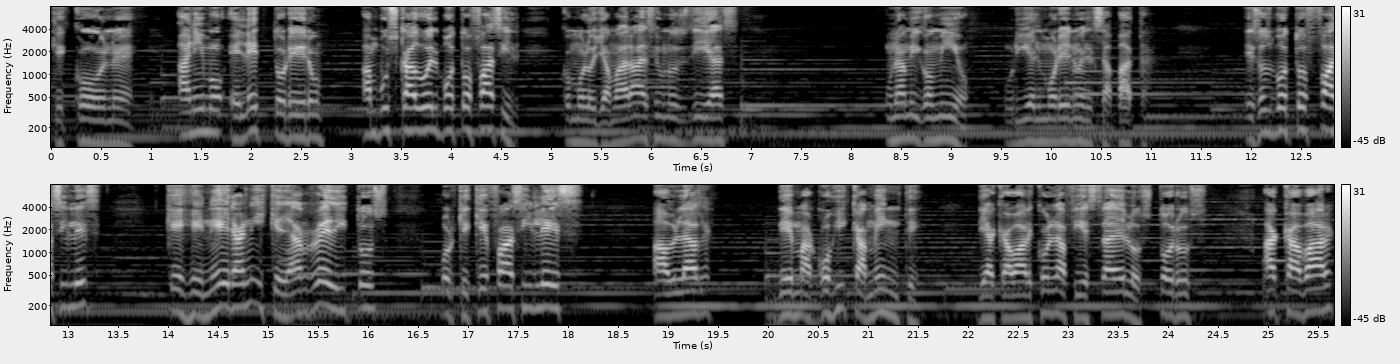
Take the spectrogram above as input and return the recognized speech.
que con eh, ánimo electorero han buscado el voto fácil, como lo llamara hace unos días un amigo mío, Uriel Moreno el Zapata. Esos votos fáciles que generan y que dan réditos, porque qué fácil es hablar demagógicamente de acabar con la fiesta de los toros, acabar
